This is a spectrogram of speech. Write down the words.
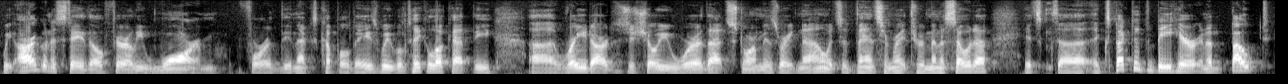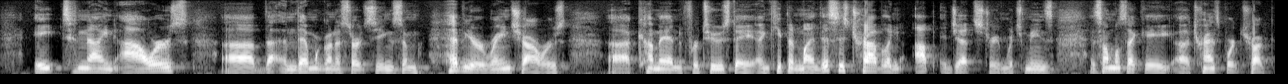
We are going to stay, though, fairly warm for the next couple of days. We will take a look at the uh, radar just to show you where that storm is right now. It's advancing right through Minnesota. It's uh, expected to be here in about eight to nine hours, uh, and then we're going to start seeing some heavier rain showers uh, come in for Tuesday. And keep in mind, this is traveling up a jet stream, which means it's almost like a, a transport truck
